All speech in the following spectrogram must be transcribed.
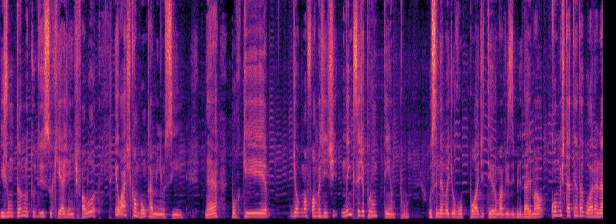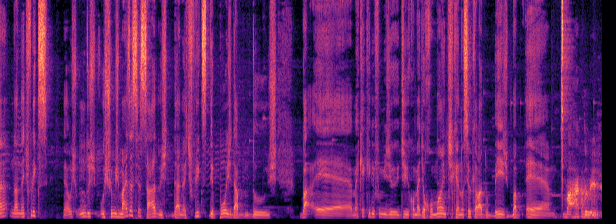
e juntando tudo isso que a gente falou, eu acho que é um bom caminho sim, né? Porque de alguma forma a gente, nem que seja por um tempo, o cinema de horror pode ter uma visibilidade maior, como está tendo agora na, na Netflix. Né? Um dos os filmes mais acessados da Netflix, depois da, dos. É, como é que é aquele filme de, de comédia romântica? Não sei o que lá do beijo. ba- é, Barraca do Beijo.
